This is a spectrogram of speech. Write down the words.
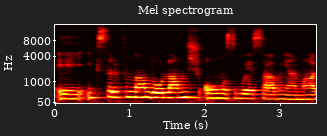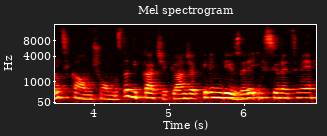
E, X tarafından doğrulanmış olması bu hesabın yani mavi tik almış olması da dikkat çekiyor. Ancak bilindiği üzere X yönetimi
